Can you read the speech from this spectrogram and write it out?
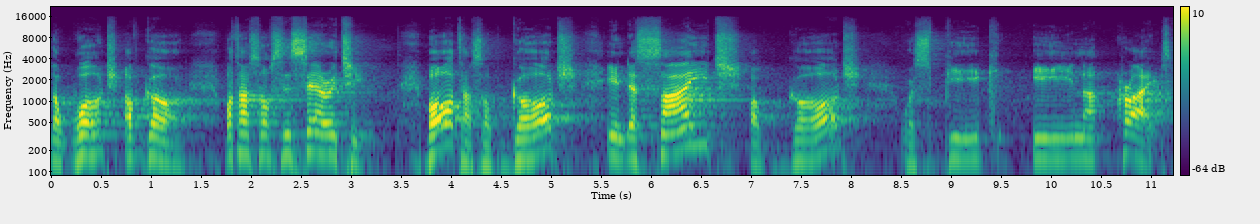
the word of God, but as of sincerity, but as of God, in the sight of God, we speak in Christ.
